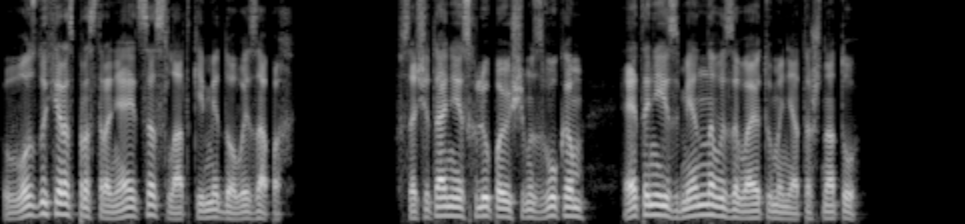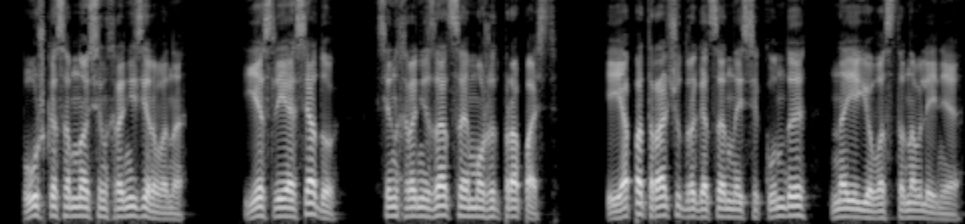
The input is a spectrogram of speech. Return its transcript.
в воздухе распространяется сладкий медовый запах. В сочетании с хлюпающим звуком это неизменно вызывает у меня тошноту. Пушка со мной синхронизирована. Если я сяду, синхронизация может пропасть, и я потрачу драгоценные секунды на ее восстановление.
